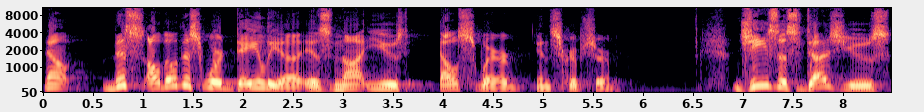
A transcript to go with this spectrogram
Now, this, although this word deilia is not used elsewhere in Scripture. Jesus does use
